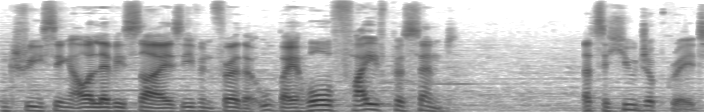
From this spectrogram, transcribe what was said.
Increasing our levy size even further. Ooh, by a whole 5%. That's a huge upgrade.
